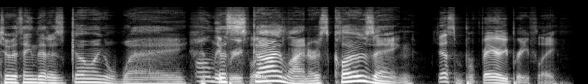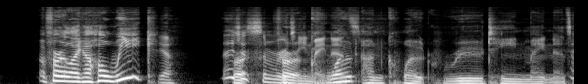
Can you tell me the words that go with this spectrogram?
to a thing that is going away. Only the briefly. Skyliner is closing Just br- very briefly. for like a whole week. Yeah. It's For- just some for routine maintenance. Quote unquote routine maintenance.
